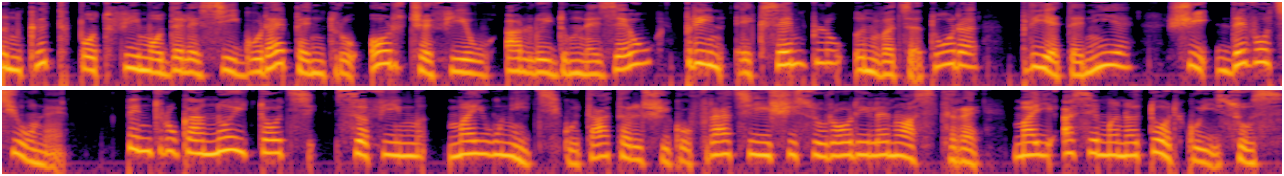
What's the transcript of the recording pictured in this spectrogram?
încât pot fi modele sigure pentru orice fiu al lui Dumnezeu prin exemplu, învățătură, prietenie și devoțiune. Pentru ca noi toți să fim mai uniți cu Tatăl și cu frații și surorile noastre, mai asemănători cu Isus,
